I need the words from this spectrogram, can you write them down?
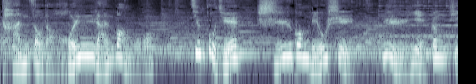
弹奏的浑然忘我，竟不觉时光流逝，日夜更替。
